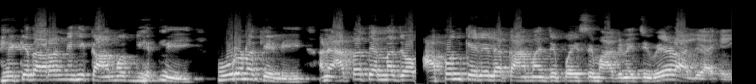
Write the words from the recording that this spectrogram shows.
ठेकेदारांनी ही कामं घेतली पूर्ण केली आणि आता त्यांना जेव्हा आपण केलेल्या कामांचे पैसे मागण्याची वेळ आली आहे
